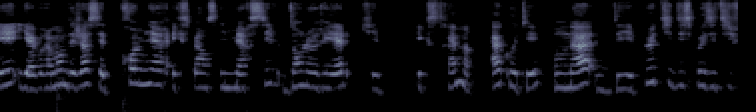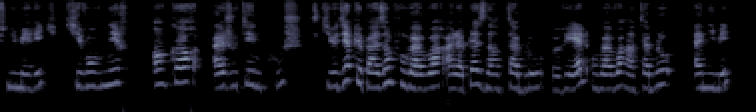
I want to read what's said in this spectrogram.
et il y a vraiment déjà cette première expérience immersive dans le réel qui est extrême. À côté, on a des petits dispositifs numériques qui vont venir encore ajouter une couche. Ce qui veut dire que par exemple, on va avoir à la place d'un tableau réel, on va avoir un tableau animé.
